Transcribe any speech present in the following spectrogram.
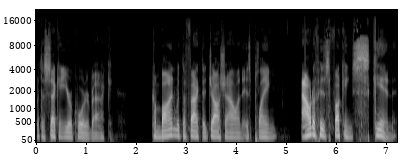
with a second year quarterback combined with the fact that Josh Allen is playing out of his fucking skin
